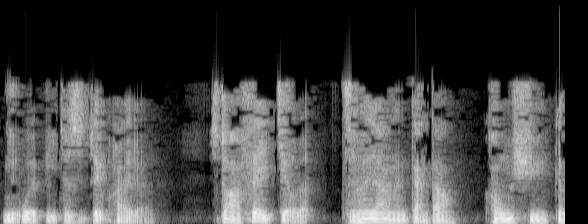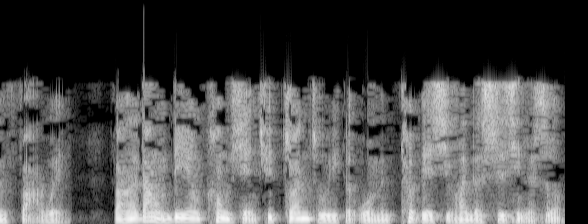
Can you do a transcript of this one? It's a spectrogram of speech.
你未必就是最快乐。耍废久了，只会让人感到空虚跟乏味。反而，当我们利用空闲去专注一个我们特别喜欢的事情的时候，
